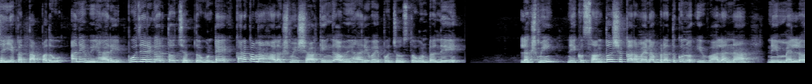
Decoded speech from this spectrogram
చెయ్యక తప్పదు అని విహారి పూజారి గారితో చెప్తూ ఉంటే కనక మహాలక్ష్మి షాకింగ్గా విహారి వైపు చూస్తూ ఉంటుంది. లక్ష్మి నీకు సంతోషకరమైన బ్రతుకును ఇవ్వాలన్నా నీ మెల్లో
